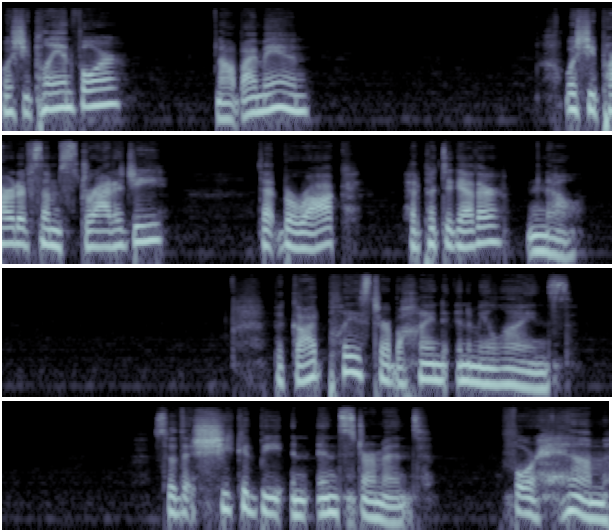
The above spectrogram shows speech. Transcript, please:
Was she planned for? Not by man. Was she part of some strategy that Barak had put together? No. But God placed her behind enemy lines so that she could be an instrument for him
